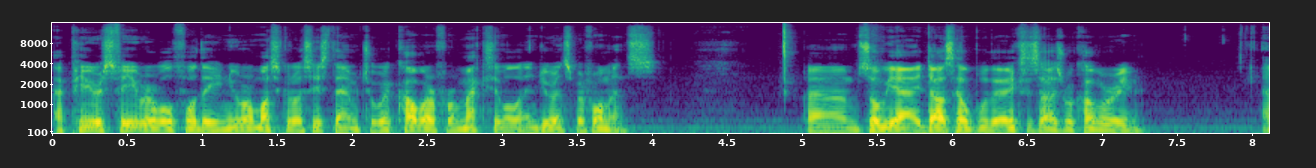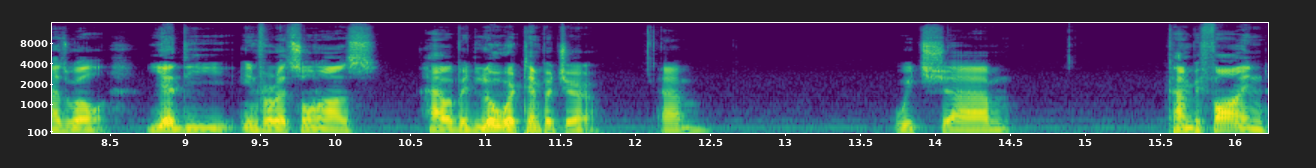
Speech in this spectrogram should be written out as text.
appears favorable for the neuromuscular system to recover from maximal endurance performance. Um, so yeah, it does help with the exercise recovery as well. Yeah, the infrared saunas have a bit lower temperature, um, which um, can be fine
